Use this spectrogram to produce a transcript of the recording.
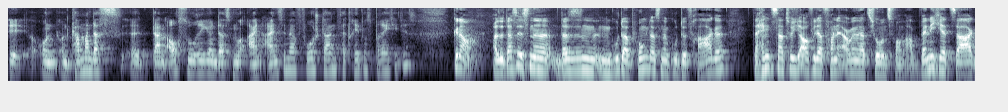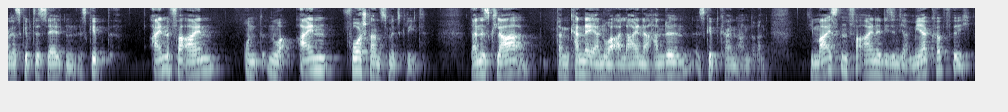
Äh, und, und kann man das äh, dann auch so regeln, dass nur ein einzelner Vorstand vertretungsberechtigt ist? Genau, also das ist, eine, das ist ein, ein guter Punkt, das ist eine gute Frage. Da hängt es natürlich auch wieder von der Organisationsform ab. Wenn ich jetzt sage, das gibt es selten, es gibt einen Verein und nur ein Vorstandsmitglied, dann ist klar, dann kann der ja nur alleine handeln, es gibt keinen anderen. Die meisten Vereine, die sind ja mehrköpfig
